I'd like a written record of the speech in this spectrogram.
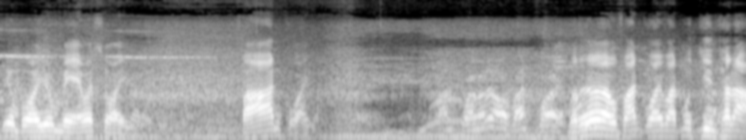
โยมพ่อโยมแม่มาซอยกันฟานก่อยกันบ้านก่อยมาแล้วบ้านก่อยมาเด้อฟานก่อยวัดมุจินทระ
